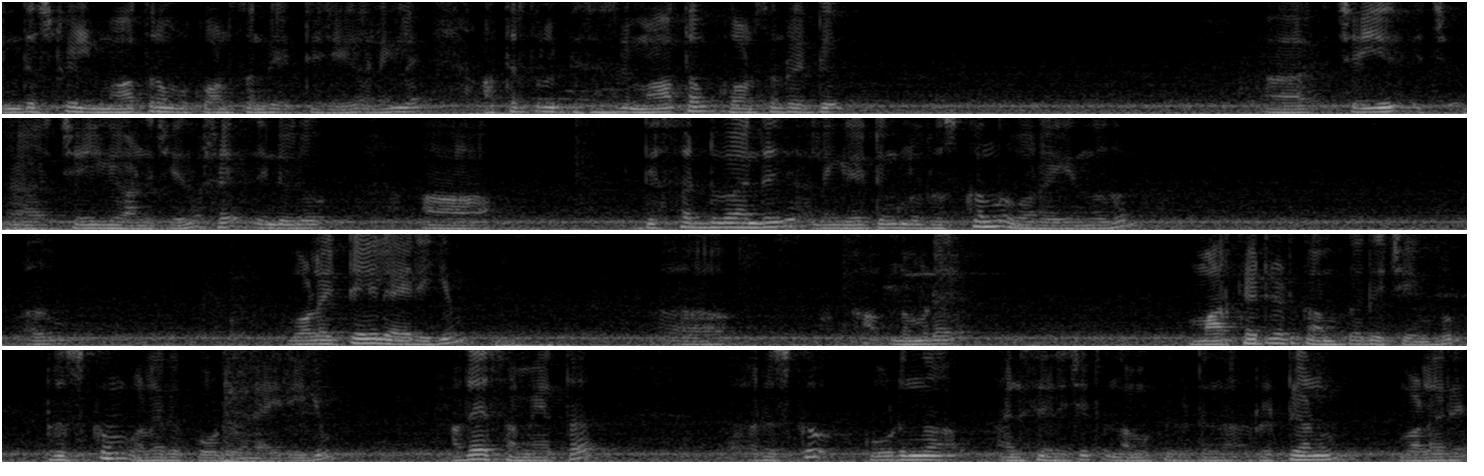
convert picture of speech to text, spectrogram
ഇൻഡസ്ട്രിയിൽ മാത്രം കോൺസെൻട്രേറ്റ് ചെയ്യുക അല്ലെങ്കിൽ അത്തരത്തിലുള്ള ബിസിനസ്സിൽ മാത്രം കോൺസെൻട്രേറ്റ് ചെയ്യ ചെയ്യുകയാണ് ചെയ്യുന്നത്. പക്ഷേ ഇതിന്റെ ഒരു ഡിസഡ്വാന്റേജ് അല്ലെങ്കിൽ ഏറ്റവും കൂടുതൽ റിസ്ക് എന്ന് പറയുന്നത് അത് വളറ്റയിലായിരിക്കും നമ്മുടെ മാർക്കറ്റായിട്ട് കമ്പയർ ചെയ്യുമ്പോൾ റിസ്ക്കും വളരെ കൂടുതലായിരിക്കും. അതേ സമയത്ത് റിസ്ക് കൂടുന്ന അനുസരിച്ചിട്ട് നമുക്ക് കിട്ടുന്ന റിട്ടേണും വളരെ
